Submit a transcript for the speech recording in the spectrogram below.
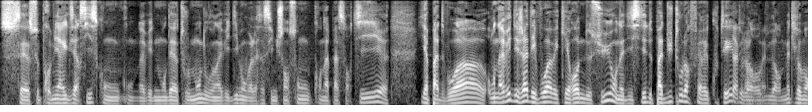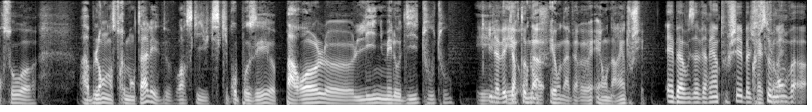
ce premier exercice qu'on avait demandé à tout le monde où on avait dit bon voilà ça c'est une chanson qu'on n'a pas sortie il n'y a pas de voix. On avait déjà des voix avec Aaron dessus on a décidé de pas du tout leur faire écouter de leur, mettre le morceau euh, à blanc instrumental et de voir ce qu'ils ce proposaient euh, paroles euh, lignes mélodies tout tout. Et, il avait et on a, et on avait et on n'a rien touché eh ben vous avez rien touché. Ben justement, on va,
